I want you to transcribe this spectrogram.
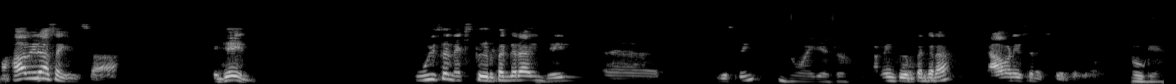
Mahavira's ahimsa, again, who is the next Tirthankara in Jain, uh, this thing? No idea, sir. I mean Tirthankara, Ravana is the next Tirthankara. हो गया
